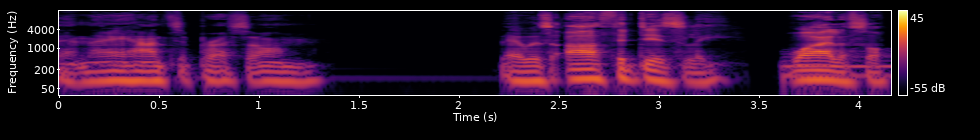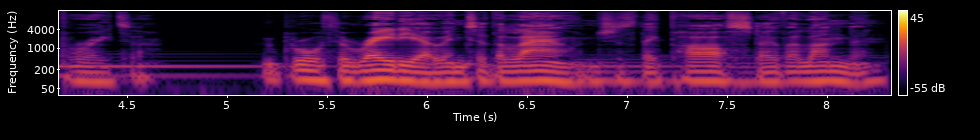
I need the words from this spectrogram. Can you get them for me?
then they had to press on. There was Arthur Disley, wireless operator, who brought a radio into the lounge as they passed over London,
